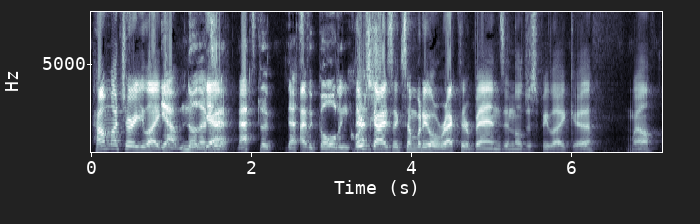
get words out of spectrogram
how much are you like? yeah, no, that's Yeah. it. That's the that's I've- the golden question. There's guys like somebody will wreck their Benz and they'll just be like, uh, well,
